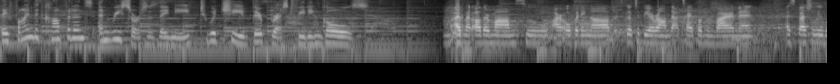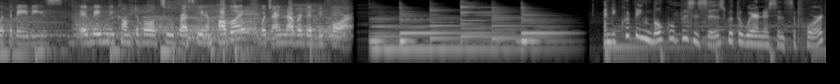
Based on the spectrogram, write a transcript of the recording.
They find the confidence and resources they need to achieve their breastfeeding goals. I've met other moms who are opening up. It's good to be around that type of environment especially with the babies. It made me comfortable to breastfeed in public, which I never did before. And equipping local businesses with awareness and support.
